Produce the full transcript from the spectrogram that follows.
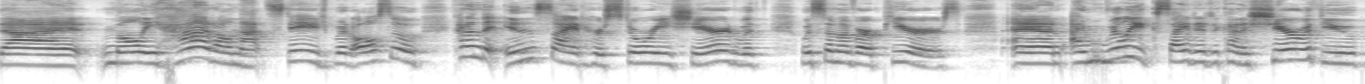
that Molly had on that stage, but also kind of the insight her story shared with, with some of our peers. And I'm really excited to kind of share with you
